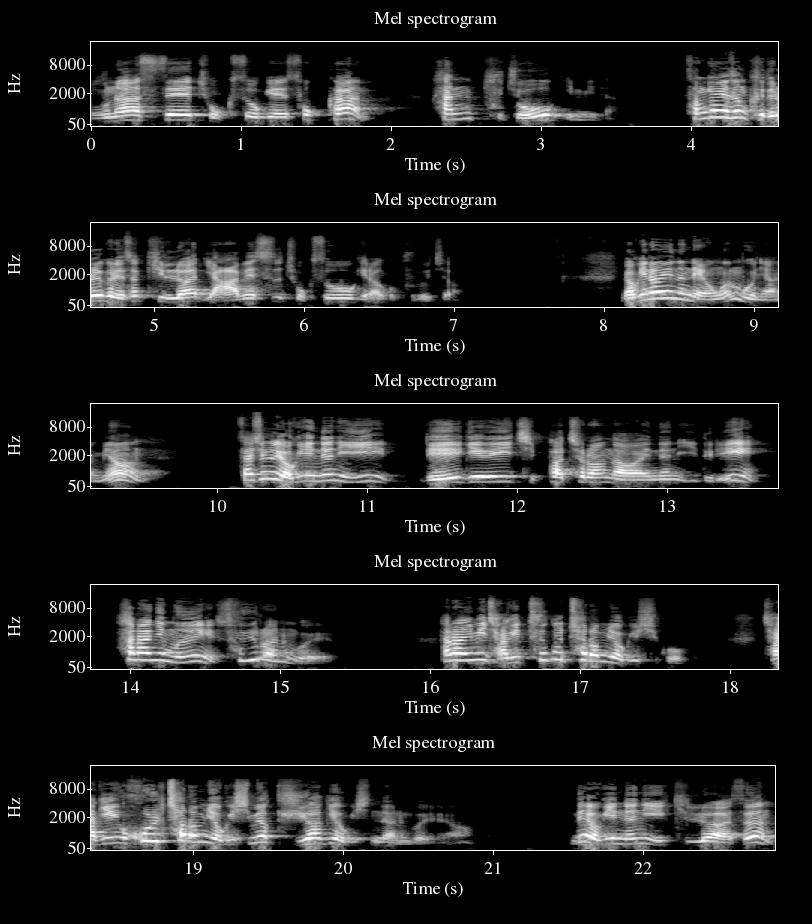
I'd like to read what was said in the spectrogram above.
문하세 족속에 속한 한 부족입니다. 성경에서는 그들을 그래서 길르앗 야베스 족속이라고 부르죠. 여기 나와 있는 내용은 뭐냐면 사실 여기 있는 이 네 개의 지파처럼 나와 있는 이들이 하나님의 소유라는 거예요. 하나님이 자기 투구처럼 여기시고 자기 홀처럼 여기시며 귀하게 여기신다는 거예요. 근데 여기 있는 이 길르앗은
